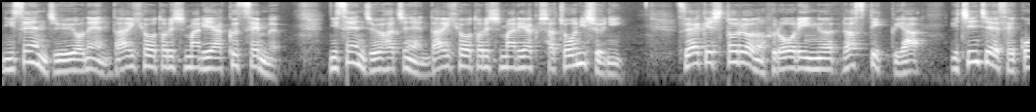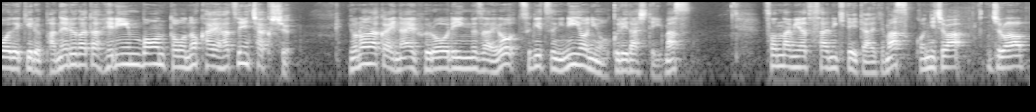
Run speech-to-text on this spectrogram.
2014年代表取締役専務、2018年代表取締役社長に就任。艶消し塗料のフローリング、ラスティックや、1日で施工できるパネル型フェリンボーン等の開発に着手。世の中にないフローリング材を次々に世に送り出しています。そんな宮田さんに来ていただいてます。こんにちは。こんにちは。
